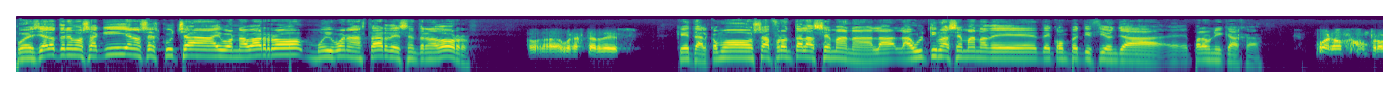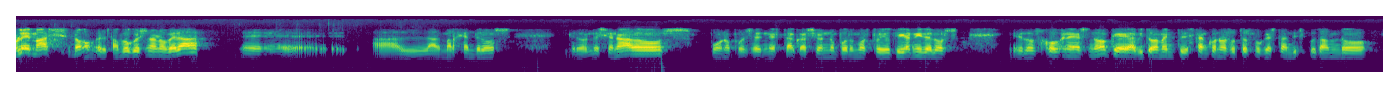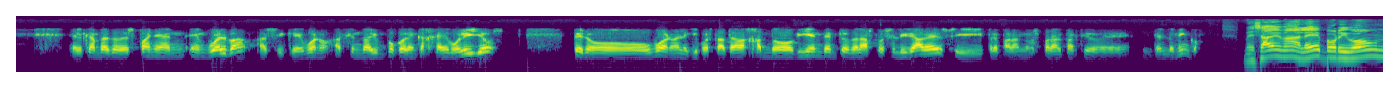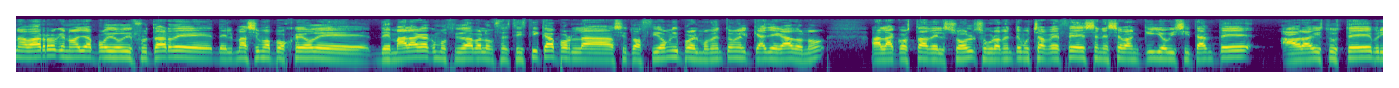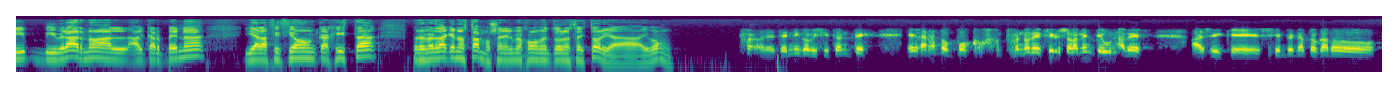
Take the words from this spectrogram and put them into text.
Pues ya lo tenemos aquí, ya nos escucha Ivonne Navarro. Muy buenas tardes, entrenador. Hola, buenas tardes. ¿Qué tal? ¿Cómo se afronta la semana, la, última semana de, competición ya eh, para Unicaja? Bueno, con problemas, ¿no? Pero tampoco es una novedad. Eh, al, margen de los, de los lesionados, bueno, pues en esta ocasión no podemos tirar ni de los, de los jóvenes, ¿no? Que habitualmente están con nosotros porque están disputando el Campeonato de España en, Huelva, así que bueno, haciendo ahí un poco de encaje de bolillos, pero bueno, el equipo está trabajando bien dentro de las posibilidades y preparándonos para el partido del domingo. Me sabe mal, ¿eh? Por Ivón Navarro que no haya podido disfrutar del máximo apogeo de, de, Málaga como ciudad baloncestística por la situación y por el momento en el que ha llegado, ¿no? A la Costa del Sol. Seguramente muchas veces en ese banquillo visitante habrá visto usted vibrar ¿no? Al, Carpena y a la afición cajista, pero es verdad que no estamos en el mejor momento de nuestra historia, Ivón. Bueno, de técnico visitante he ganado poco, por no decir solamente una vez, así que siempre me ha tocado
